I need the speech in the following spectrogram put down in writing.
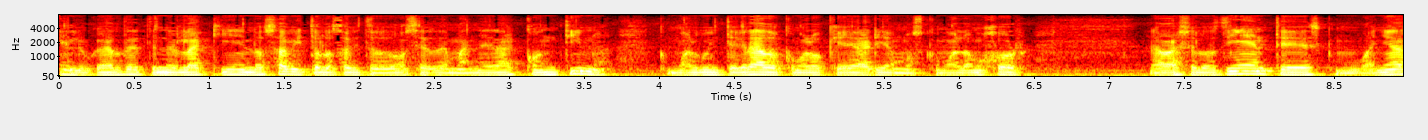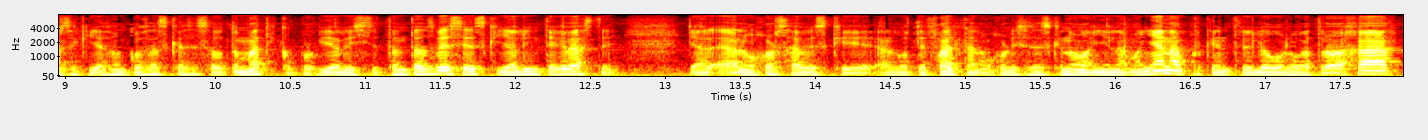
en lugar de tenerla aquí en los hábitos, los hábitos los vamos a hacer de manera continua, como algo integrado, como lo que haríamos, como a lo mejor lavarse los dientes, como bañarse, que ya son cosas que haces automático, porque ya lo hiciste tantas veces que ya lo integraste. Y a, lo mejor sabes que algo te falta, a lo mejor dices es que no bañé en la mañana porque entré luego luego a trabajar,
